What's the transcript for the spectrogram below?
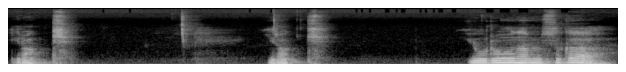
이렇게 이렇게. 요런 함수가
